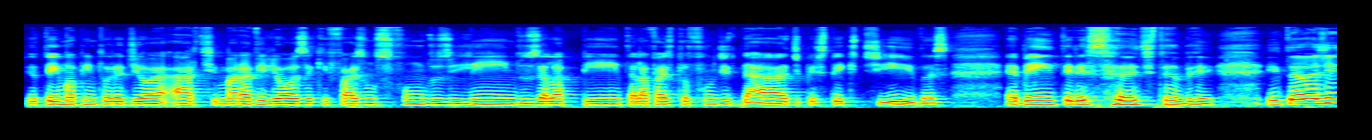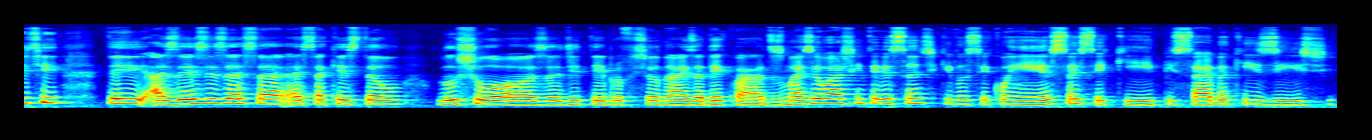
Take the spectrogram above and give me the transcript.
Eu tenho uma pintora de arte maravilhosa que faz uns fundos lindos, ela pinta, ela faz profundidade, perspectivas. É bem interessante também. Então a gente tem às vezes essa essa questão luxuosa de ter profissionais adequados, mas eu acho interessante que você conheça essa equipe, saiba que existe,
